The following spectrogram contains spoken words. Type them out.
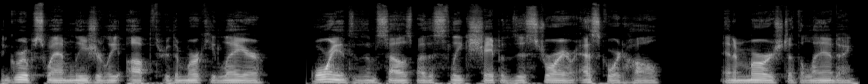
The group swam leisurely up through the murky layer, oriented themselves by the sleek shape of the destroyer escort hull, and emerged at the landing.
